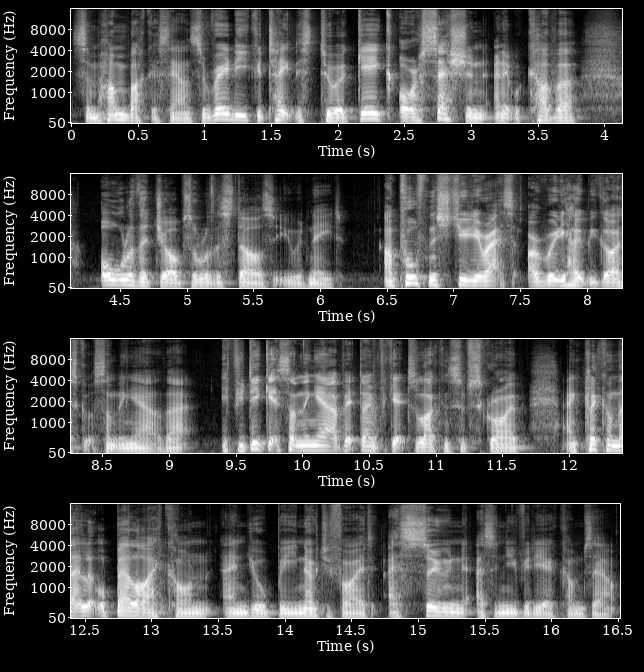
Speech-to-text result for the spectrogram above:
some humbucker sounds. So really, you could take this to a gig or a session and it would cover all of the jobs, all of the styles that you would need. I'm Paul from the Studio Rats. I really hope you guys got something out of that. If you did get something out of it, don't forget to like and subscribe and click on that little bell icon and you'll be notified as soon as a new video comes out.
